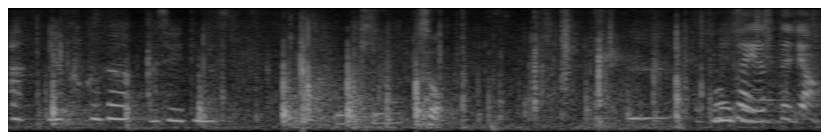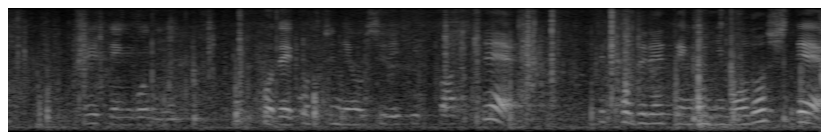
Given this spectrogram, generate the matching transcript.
あいやここが忘れてます大きいそう今回やったじゃん0.5にここでこっちにお尻引っ張ってでここで0.5に戻して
